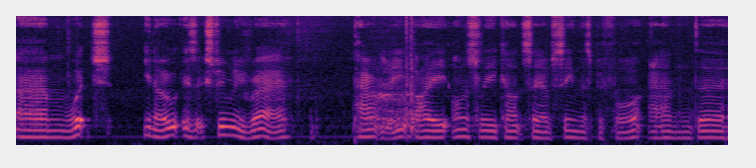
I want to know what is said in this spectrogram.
um, which you know is extremely rare. Apparently, I honestly can't say I've seen this before, and uh,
